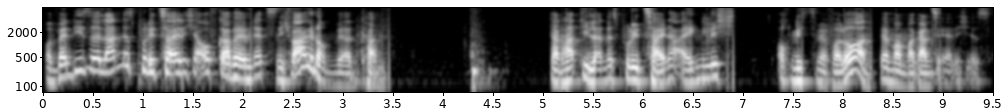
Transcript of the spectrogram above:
Und wenn diese landespolizeiliche Aufgabe im Netz nicht wahrgenommen werden kann, dann hat die Landespolizei da eigentlich auch nichts mehr verloren, wenn man mal ganz ehrlich ist.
